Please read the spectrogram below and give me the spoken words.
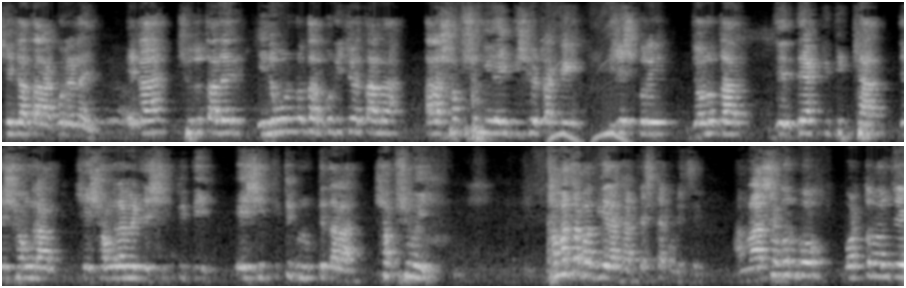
সেটা তারা করে নাই। এটা শুধু তাদের হীনমন্যতার পরিচয় তা না, তারা সবসময় এই বিষয়টাকে বিশেষ করে জনতার যে ত্যাগ তিতিক্ষা, যে সংগ্রাম, সেই সংগ্রামের যে স্বীকৃতি, এই স্বীকৃতিগুলোকে তারা সবসময় ধামাচাপা দিয়ে রাখার চেষ্টা করেছে। আমরা আশা করব বর্তমান যে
